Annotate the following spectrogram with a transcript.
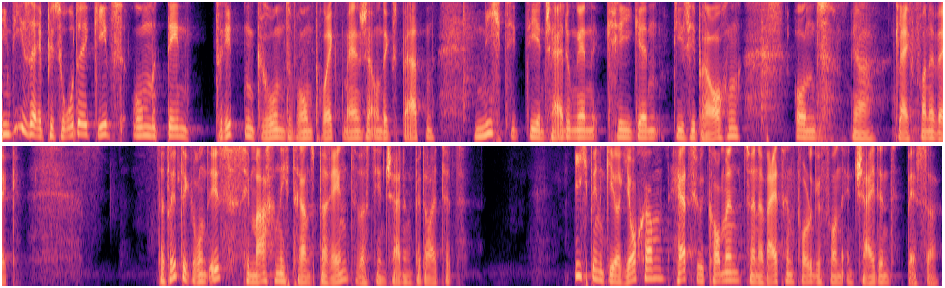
In dieser Episode geht es um den dritten Grund, warum Projektmanager und Experten nicht die Entscheidungen kriegen, die sie brauchen. Und ja, gleich vorneweg. Der dritte Grund ist, sie machen nicht transparent, was die Entscheidung bedeutet. Ich bin Georg Jocham, herzlich willkommen zu einer weiteren Folge von Entscheidend besser.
